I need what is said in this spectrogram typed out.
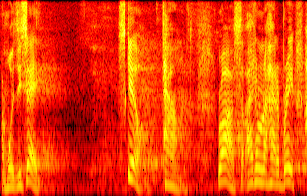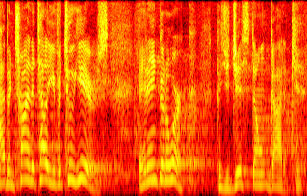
And what does he say? Skill, talent. Ross, I don't know how to break. I've been trying to tell you for two years. It ain't going to work because you just don't got it, kid.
